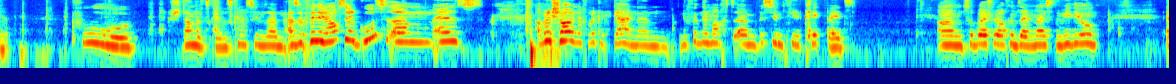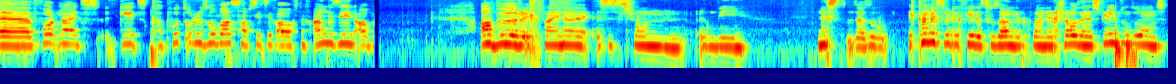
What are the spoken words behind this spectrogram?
Ja. Puh. Standard-Skill, was kann ich zu ihm sagen? Also ich finde ihn auch sehr gut. Ähm, er ist. Aber ich schaue ihn nicht wirklich gern. Ähm, ich finde, er macht ähm, ein bisschen viel Clickbait. Ähm, zum Beispiel auch in seinem neuesten Video. Äh, Fortnite geht kaputt oder sowas. Hab's jetzt auch nicht angesehen, aber Aber ich meine, es ist schon irgendwie nichts, also ich kann nichts wirklich viel dazu sagen. Ich meine, ich schaue seine Streams und so und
